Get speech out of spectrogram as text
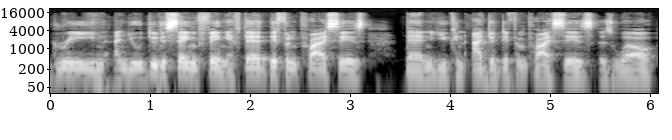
green, and you'll do the same thing. If they're different prices, then you can add your different prices as well.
